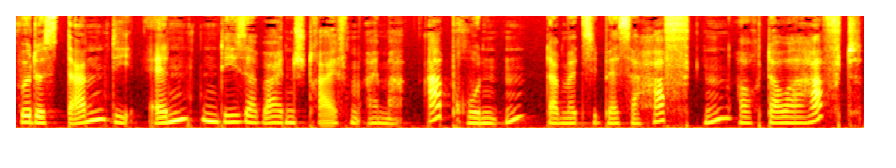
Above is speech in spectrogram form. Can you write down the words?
würdest dann die Enden dieser beiden Streifen einmal abrunden, damit sie besser haften, auch dauerhaft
